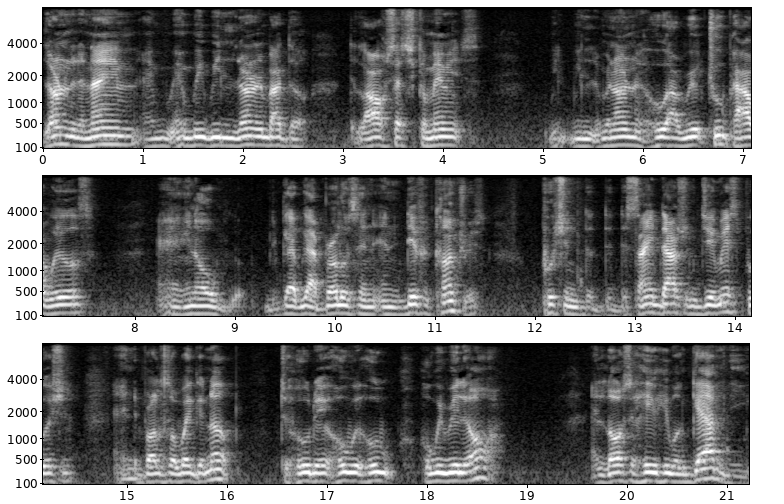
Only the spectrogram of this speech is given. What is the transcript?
learning the name and, and we, we learning about the, the law, such commandments. We, we, we learning who our real true power is. And, you know, we got, we got brothers in, in different countries pushing the, the, the same doctrine GMS pushing. And the brothers are waking up to who they who who who we really are. And Lord said he, he will gather thee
